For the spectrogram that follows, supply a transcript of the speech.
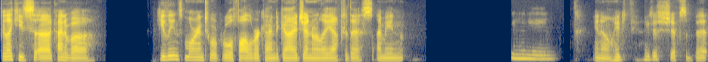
feel like he's uh, kind of a he leans more into a rule follower kind of guy generally after this. I mean, Mm. you know, he he just shifts a bit.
